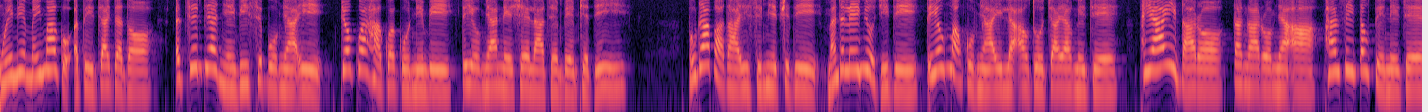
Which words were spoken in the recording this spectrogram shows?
ငွေနှင့်မိန်းမကိုအသေးကြိုက်တတ်သော အချင်းပြတ်ငြိမ်ပြီးစစ်ပိုများ၏ပျော့ကွက်ဟာကွက်ကိုနင်းပြီးတယုံများနေရှဲလာခြင်းပင်ဖြစ်သည် ဗုဒ္ဓဘာသာ၏ဇင်းမြစ်ဖြစ်သည့်မန္တလေးမြို့ကြီးသည်တရုတ်မှောက်ကိုများ၏လက်အောက်သို့ကြာရောက်နေခြင်းဖျား၏သားတော်တန်ဃာတော်များအားဖမ်းဆီးတုပ်တင်နေခြင်း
